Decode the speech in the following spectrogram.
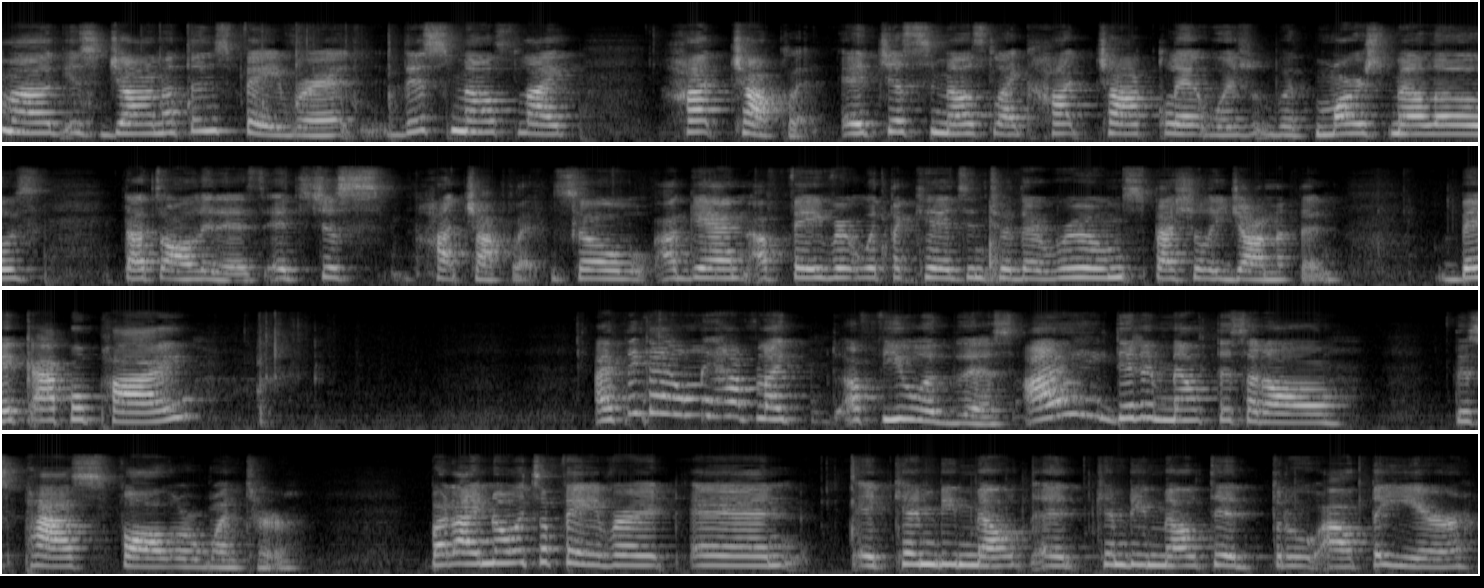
a Mug is Jonathan's favorite. This smells like hot chocolate. It just smells like hot chocolate with, with marshmallows. That's all it is. It's just hot chocolate. So again, a favorite with the kids into their room, especially Jonathan. Baked apple pie. I think I only have like a few of this. I didn't melt this at all this past fall or winter. But I know it's a favorite and it can be melt it can be melted throughout the year.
